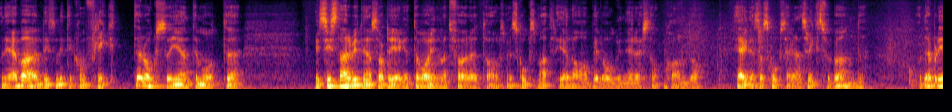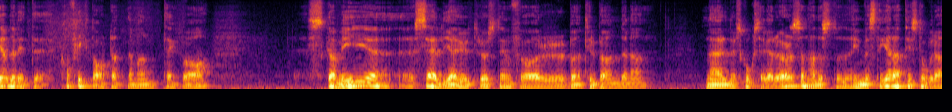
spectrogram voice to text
Och det här var liksom lite konflikter också gentemot eh, mitt sista arbete när jag startade eget, det var inom ett företag som är Skogsmateriel AB, låg nere i Stockholm då. Ägdes av Skogsägarnas riksförbund. Och där blev det lite konfliktartat när man tänkte, ja, ska vi eh, sälja utrustning för, till bönderna när nu skogsägarrörelsen hade investerat i stora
